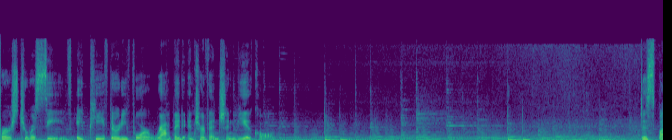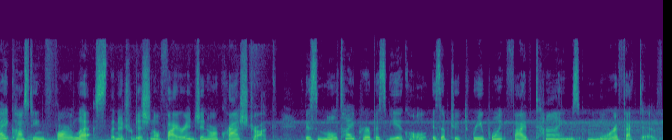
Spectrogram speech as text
first to receive a P 34 Rapid Intervention Vehicle. Despite costing far less than a traditional fire engine or crash truck, this multi purpose vehicle is up to 3.5 times more effective.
